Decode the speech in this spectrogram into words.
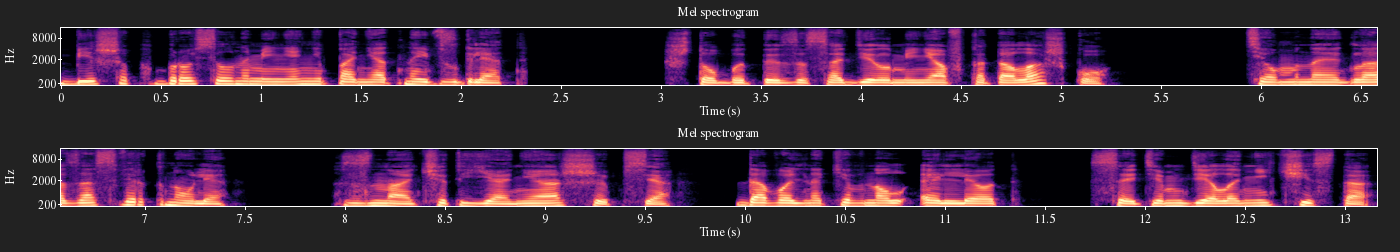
Бишоп бросил на меня непонятный взгляд. «Чтобы ты засадил меня в каталажку?» Темные глаза сверкнули. «Значит, я не ошибся», — довольно кивнул Эллиот. «С этим дело нечисто».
